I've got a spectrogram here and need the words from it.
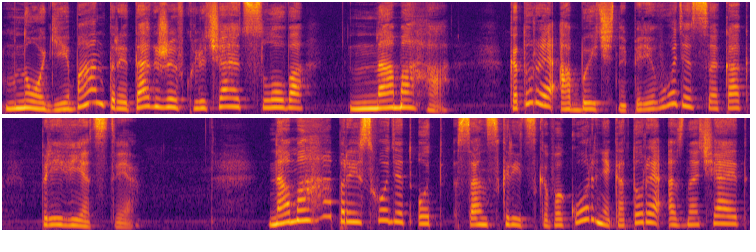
Многие мантры также включают слово «намаха», которое обычно переводится как «приветствие». Намаха происходит от санскритского корня, которое означает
